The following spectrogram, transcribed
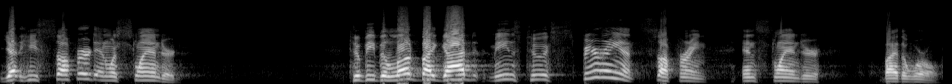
Yet he suffered and was slandered. To be beloved by God means to experience suffering and slander by the world.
